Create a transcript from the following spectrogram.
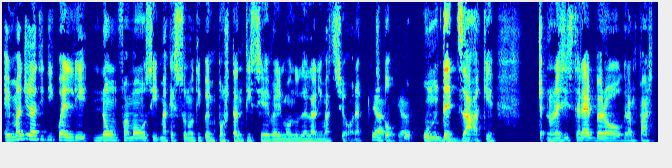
e immaginati di quelli non famosi, ma che sono tipo importantissimi per il mondo dell'animazione, chiaro, tipo chiaro. un Dezaki cioè non esisterebbero gran parte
